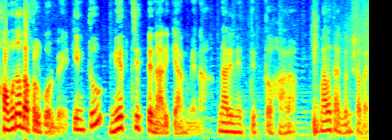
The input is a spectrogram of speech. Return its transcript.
ক্ষমতা দখল করবে, কিন্তু নেতৃত্বে নারীকে আনবে না। নারী নেতৃত্ব হারাম। ভালো থাকবেন সবাই।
